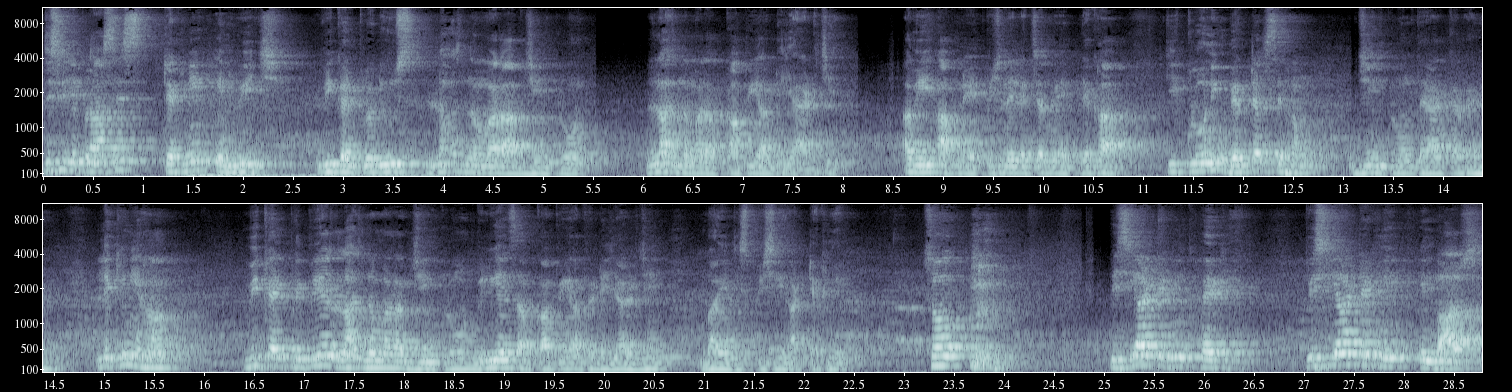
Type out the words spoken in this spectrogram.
This is a process technique in which we can produce large number of gene clone, large number of copy of desired gene. अभी आपने पिछले लेक्चर में देखा कि क्लोनिंग वेक्टर से हम जीन क्लोन तैयार कर रहे हैं लेकिन यहाँ we can prepare large number of gene clone billions of copy of a desired gene by this PCR technique so PCR technique है कि PCR technique involves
